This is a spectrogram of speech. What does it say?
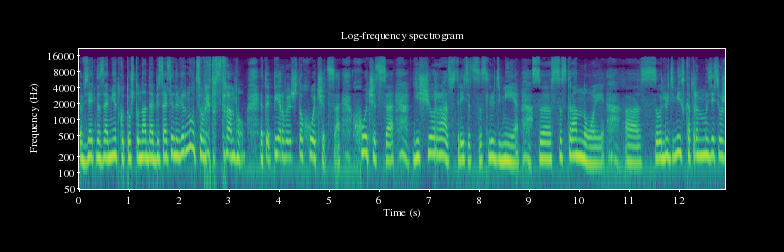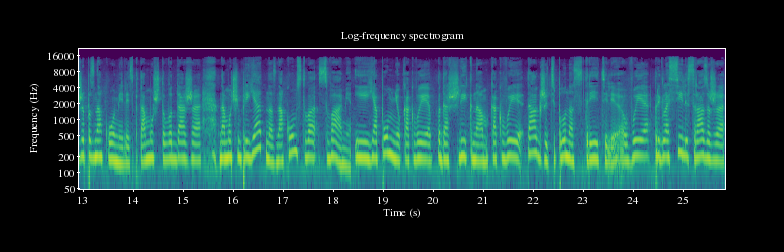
взять на заметку то, что надо обязательно вернуться в эту страну. Это первое, что хочется. Хочется еще раз встретиться с людьми, с, со страной, а, с людьми, с которыми мы здесь уже познакомились, потому что вот даже нам очень приятно знакомство с вами. И я помню, как вы подошли к нам, как вы также тепло нас встретили, вы пригласили сразу же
